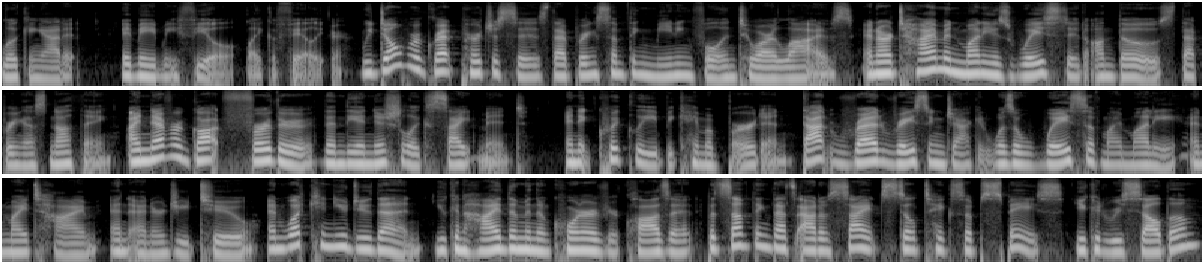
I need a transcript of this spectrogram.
looking at it. It made me feel like a failure. We don't regret purchases that bring something meaningful into our lives, and our time and money is wasted on those that bring us nothing. I never got further than the initial excitement and it quickly became a burden. That red racing jacket was a waste of my money and my time and energy too. And what can you do then? You can hide them in the corner of your closet, but something that's out of sight still takes up space. You could resell them,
